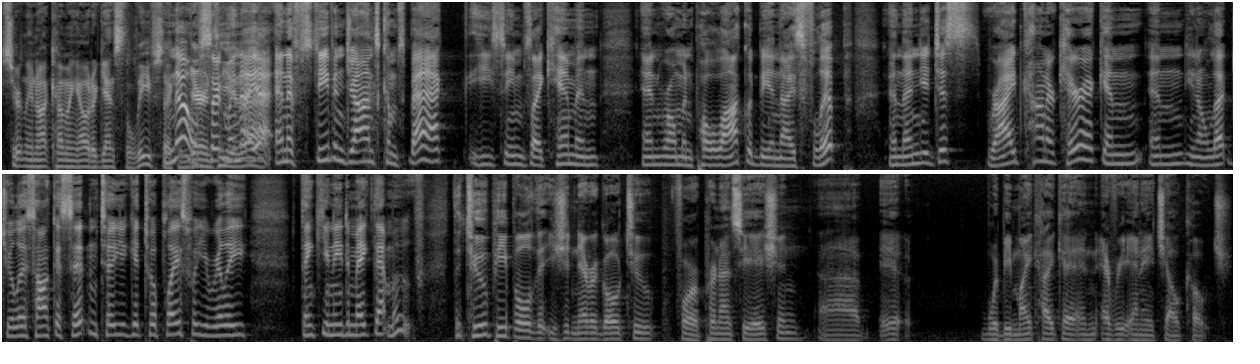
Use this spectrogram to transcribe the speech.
Certainly not coming out against the Leafs. I no, certainly not. Yeah, and if Stephen Johns comes back, he seems like him and and Roman Polak would be a nice flip. And then you just ride Connor Carrick and and you know let Julius Honka sit until you get to a place where you really think you need to make that move. The two people that you should never go to for pronunciation uh, would be Mike Heika and every NHL coach.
